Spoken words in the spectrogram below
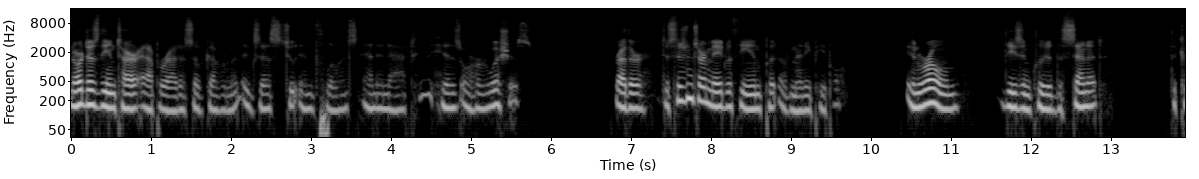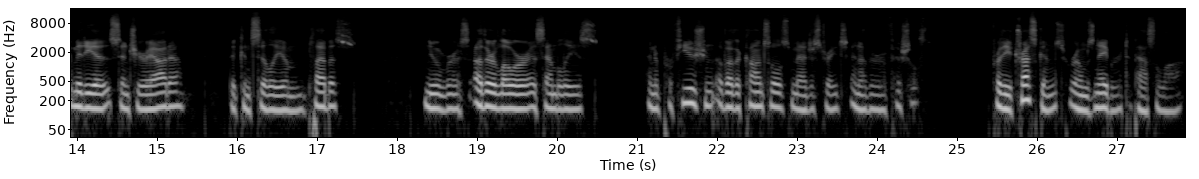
nor does the entire apparatus of government exist to influence and enact his or her wishes. Rather, decisions are made with the input of many people. In Rome, these included the Senate, the Comitia Centuriata, the Concilium Plebis, numerous other lower assemblies, and a profusion of other consuls, magistrates, and other officials. For the Etruscans, Rome's neighbor, to pass a law,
